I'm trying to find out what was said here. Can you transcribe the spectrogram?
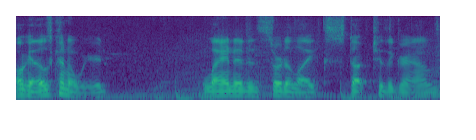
Okay, that was kind of weird. Landed and sort of like stuck to the ground.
